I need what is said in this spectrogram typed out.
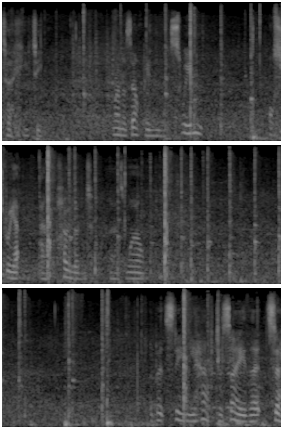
Tahiti. Runners-up in Sweden, Austria and Poland as well. But Steen, you have to say that uh,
